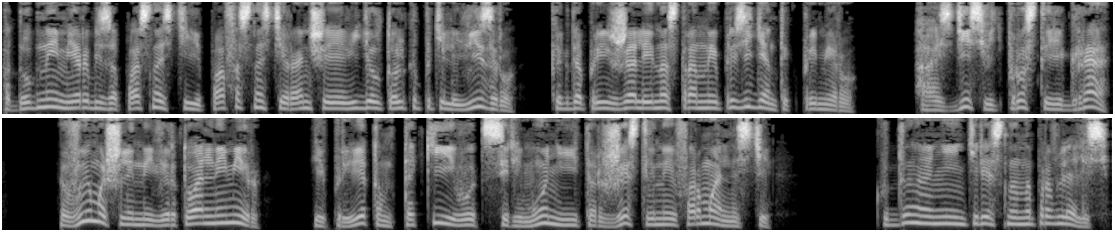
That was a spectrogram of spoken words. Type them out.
Подобные меры безопасности и пафосности раньше я видел только по телевизору, когда приезжали иностранные президенты, к примеру. А здесь ведь просто игра, вымышленный виртуальный мир, и при этом такие вот церемонии и торжественные формальности. Куда они, интересно, направлялись?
